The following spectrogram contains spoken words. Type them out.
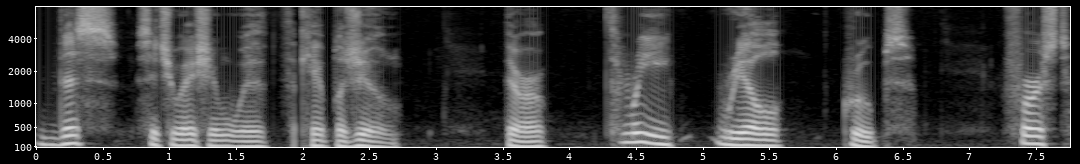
this situation with Camp Lejeune, there are three real groups. First,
